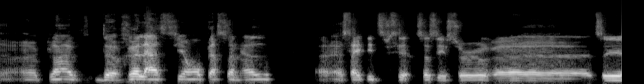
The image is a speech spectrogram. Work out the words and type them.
un plan de relation personnelle, ça a été difficile, ça, c'est sûr. tu sais,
